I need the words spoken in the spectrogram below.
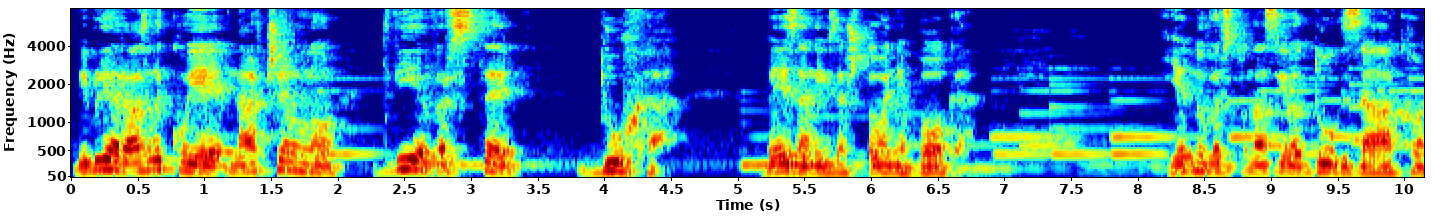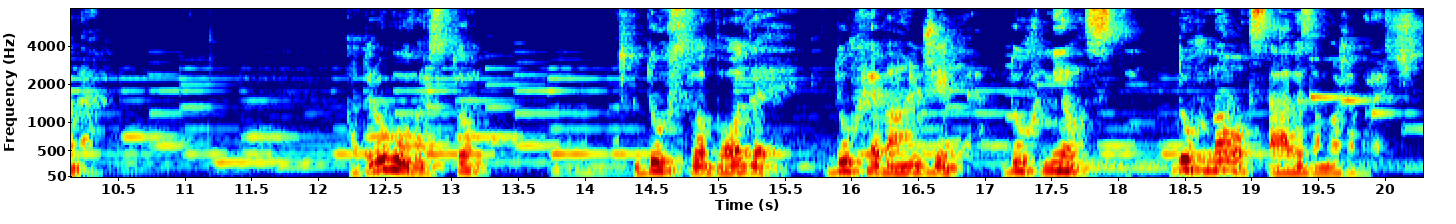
Biblija razlikuje načelno dvije vrste duha vezanih za štovanje Boga. Jednu vrstu naziva duh zakona, a drugu vrstu duh slobode, duh evanđelja, duh milosti, duh novog saveza možemo reći.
